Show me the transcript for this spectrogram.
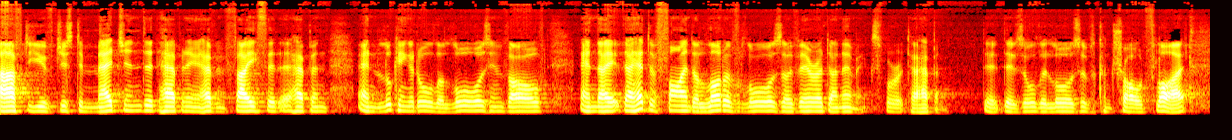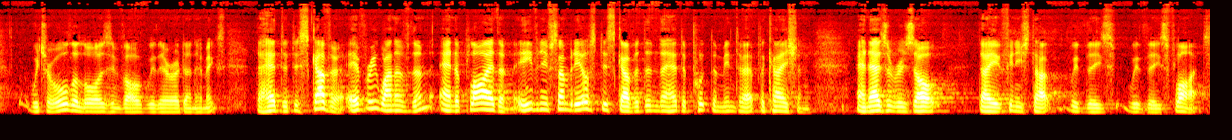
after you've just imagined it happening, having faith that it happened, and looking at all the laws involved. And they, they had to find a lot of laws of aerodynamics for it to happen. There, there's all the laws of controlled flight, which are all the laws involved with aerodynamics. They had to discover every one of them and apply them. Even if somebody else discovered them, they had to put them into application. And as a result, they finished up with these, with these flights.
